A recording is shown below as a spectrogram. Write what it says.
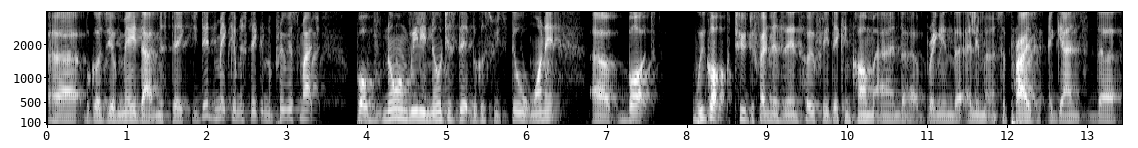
uh, because you've made that mistake. You did make a mistake in the previous match, but no one really noticed it because we still won it. Uh, but we got two defenders in. Hopefully, they can come and uh, bring in the element of surprise against the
